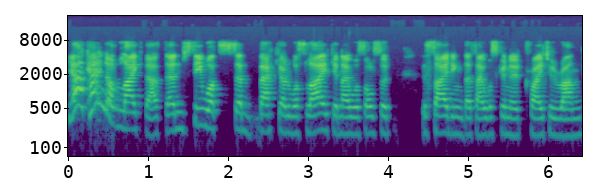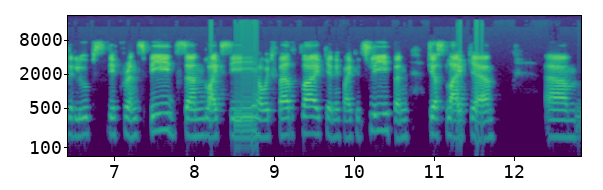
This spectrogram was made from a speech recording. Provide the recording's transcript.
Yeah, kind of like that, and see what the backyard was like. And I was also deciding that I was gonna try to run the loops different speeds and like see how it felt like and if I could sleep and just like uh, um,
